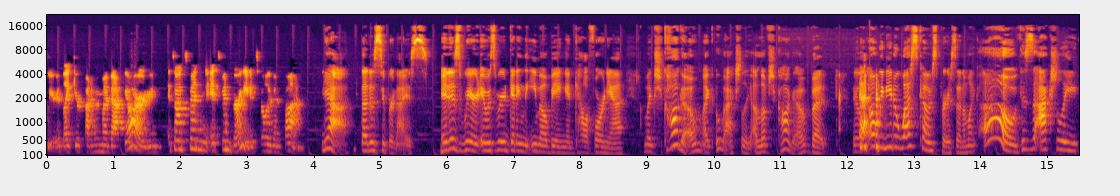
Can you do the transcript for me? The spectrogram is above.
weird. Like you're kind of in my backyard." And, and so it's been it's been great. It's really been fun. Yeah, that is super nice. It is weird. It was weird getting the email being in California. I'm like, Chicago? I'm like, oh, actually, I love Chicago. But they're like, oh, we need a West Coast person. I'm like, oh, this is actually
